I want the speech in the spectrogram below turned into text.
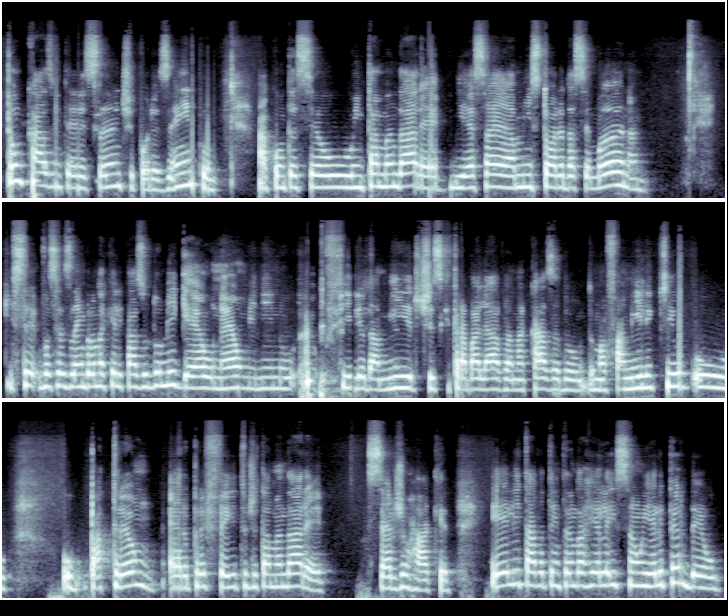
Então, um caso interessante, por exemplo, aconteceu em Tamandaré, e essa é a minha história da semana, vocês lembram daquele caso do Miguel, né, o menino, o filho da Mirtes, que trabalhava na casa do, de uma família, que o, o patrão era o prefeito de Tamandaré, Sérgio Hacker. Ele estava tentando a reeleição e ele perdeu.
